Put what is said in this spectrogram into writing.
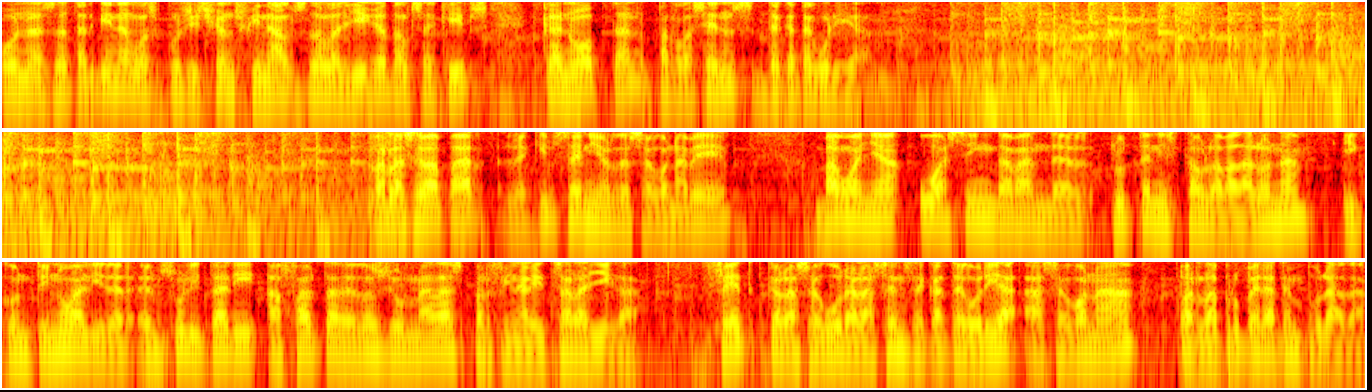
on es determinen les posicions finals de la Lliga dels equips que no opten per l'ascens de categoria. Per la seva part, l'equip sènior de segona B va guanyar 1 a 5 davant del Club Tenis Taula Badalona i continua líder en solitari a falta de dues jornades per finalitzar la Lliga, fet que l'assegura l'ascens de categoria a segona A per la propera temporada.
